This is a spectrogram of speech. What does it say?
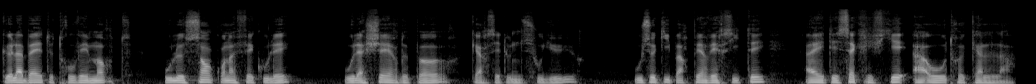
que la bête trouvée morte, ou le sang qu'on a fait couler, ou la chair de porc, car c'est une souillure, ou ce qui par perversité a été sacrifié à autre qu'Allah.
